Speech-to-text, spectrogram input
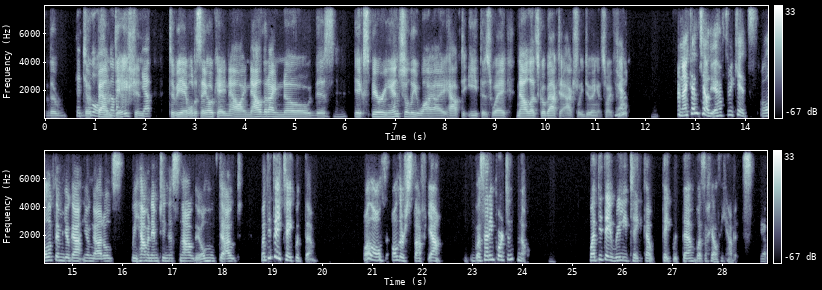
the the the tools to go back. foundation Yep. to be able to say okay now i now that i know this Mhm. experientially why i have to eat this way now let's go back to actually doing it so i feel Yeah. And I can tell you, I have three kids, all of them young, young adults. We have an emptiness now. They all moved out. What did they take with them? Well, all, all their stuff, yeah. Was that important? No. What did they really take out take with them was a healthy habits. Yep,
